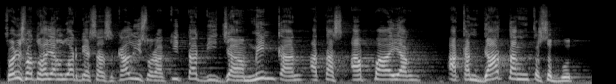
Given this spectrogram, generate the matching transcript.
Soalnya suatu hal yang luar biasa sekali, saudara kita dijaminkan atas apa yang akan datang tersebut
